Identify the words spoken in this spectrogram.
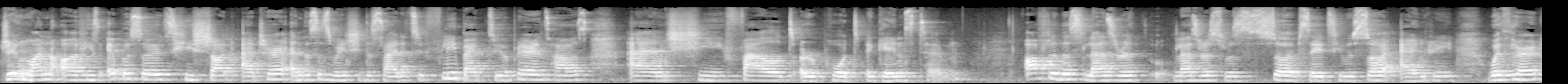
During one of his episodes, he shot at her, and this is when she decided to flee back to her parents' house and she filed a report against him after this lazarus lazarus was so upset he was so angry with her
